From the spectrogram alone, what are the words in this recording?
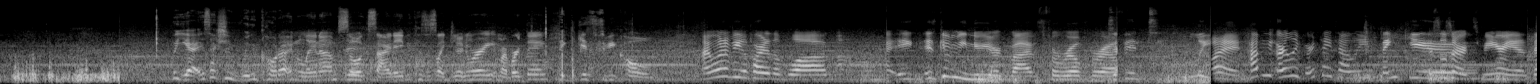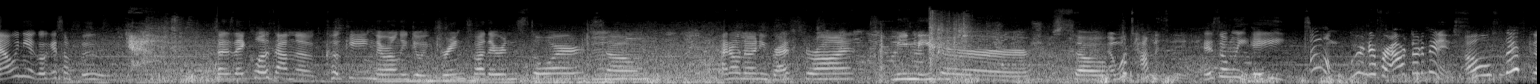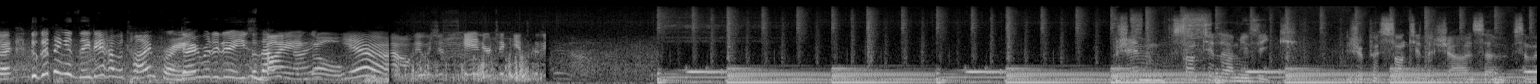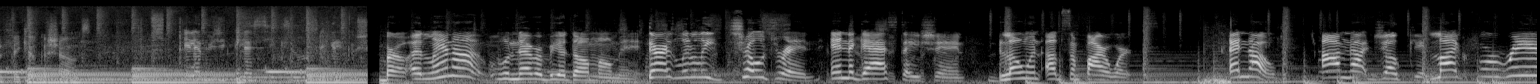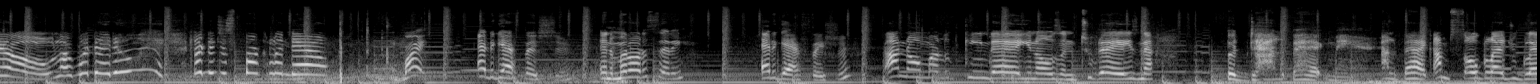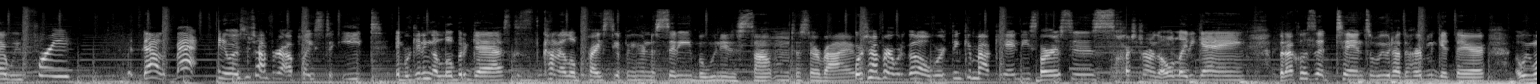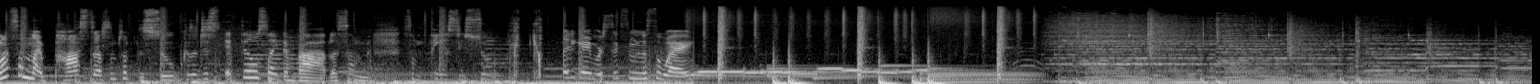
But yeah, it's actually really cold out in Atlanta. I'm so mm. excited because it's like January and my birthday. It gets to be cold. I want to be a part of the vlog. Um, it- it's giving me New York vibes for real, for real. Definitely. What? Happy early birthday, Tally. Thank you. This was our experience. Now we need to go get some food. Yeah. Because they closed down the cooking. They were only doing drinks while they were in the store. So I don't know any restaurants. Me neither. So And what time is it? it's only eight. Oh, we were in there for an hour, 30 minutes. Oh, so that's good. The good thing is they didn't have a time frame. They really did. You So just that buy was it and go. Yeah. No, it was just scan your tickets. 'cause J'aime sentir la musique. Je peux sentir le jazz, ça, ça me fait quelque chose. Et la musique classique. Bro, Atlanta will never be a dull moment. There's literally children in the gas station blowing up some fireworks. And no, I'm not joking. Like for real. Like what they doing? Like they're just sparkling down right at the gas station in the middle of the city at a gas station. I know Martin Luther King Day, you know, is in two days now. But dial it back, man. Dial it back. I'm so glad you glad we free. But it back. Anyways, we're trying to figure out a place to eat. And we're getting a little bit of gas because it's kind of a little pricey up in here in the city, but we needed something to survive. We're trying to figure out where to go. We're thinking about Kandi's versus restaurant, the old lady gang. But I closed at 10, so we would have to hurry and get there. We want some like pasta, some something soup, because it just, it feels like the vibe. Like some, some fancy soup. Lady gang, we're six minutes away.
